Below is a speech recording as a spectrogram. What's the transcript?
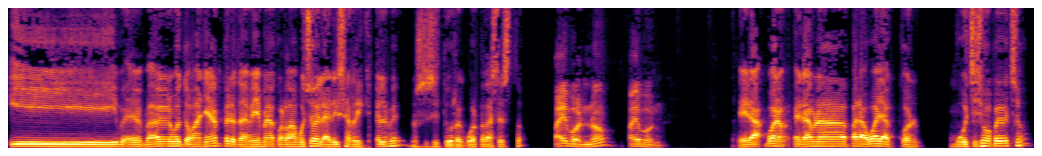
Y eh, va a haber un momento mañana, pero también me he acordado mucho de la Arisa Riquelme. No sé si tú recuerdas esto. Paibon, ¿no? Paibon. Era, bueno, era una paraguaya con muchísimo pecho,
